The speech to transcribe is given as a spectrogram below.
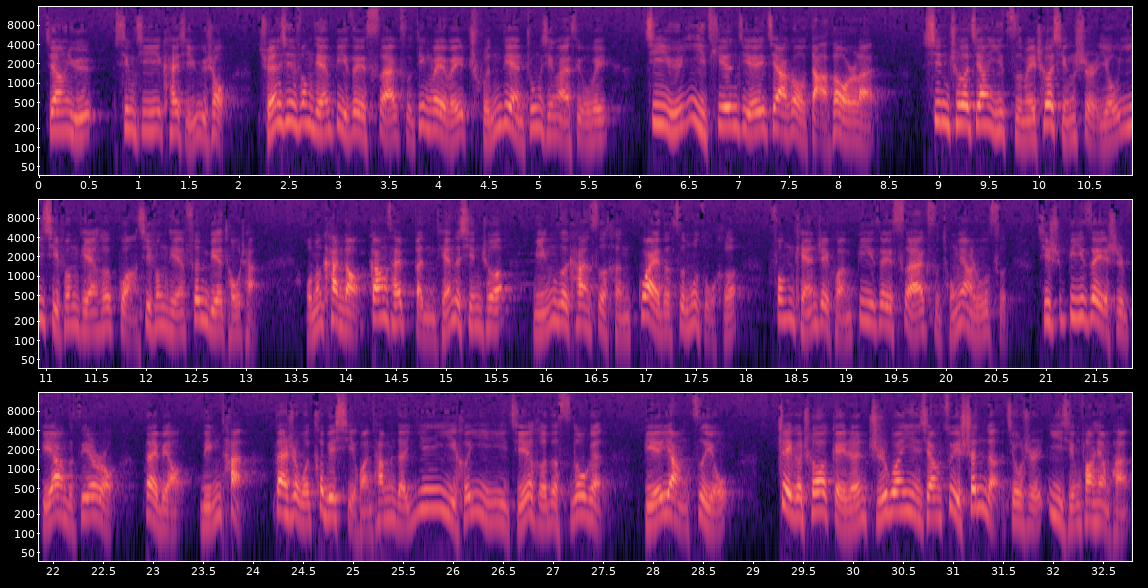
将于星期一开启预售。全新丰田 BZ4X 定位为纯电中型 SUV，基于 eTNGA 架构打造而来。新车将以姊妹车形式由一汽丰田和广汽丰田分别投产。我们看到刚才本田的新车名字看似很怪的字母组合。丰田这款 BZ4X 同样如此。其实 BZ 是 Beyond Zero，代表零碳。但是我特别喜欢他们的音译和意义结合的 slogan，别样自由。这个车给人直观印象最深的就是异形方向盘。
